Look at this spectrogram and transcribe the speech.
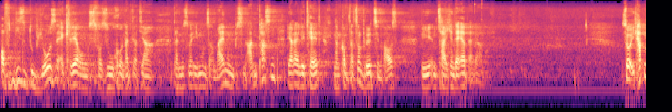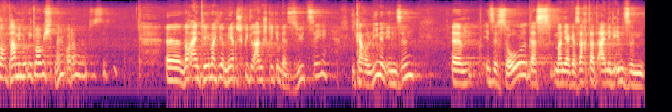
auf diese dubiose Erklärungsversuche und hat gesagt, ja, dann müssen wir eben unsere Meinung ein bisschen anpassen der Realität. Und dann kommt da so ein Blödsinn raus, wie ein Zeichen der Erderwärmung. So, ich habe noch ein paar Minuten, glaube ich, ne, oder? Äh, noch ein Thema hier, Meeresspiegelanstieg in der Südsee. Die Karolineninseln ähm, ist es so, dass man ja gesagt hat, einige Inseln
